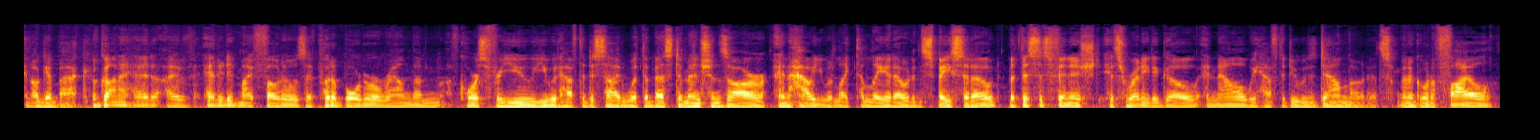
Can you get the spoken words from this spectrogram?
and I'll get back. I've gone ahead, I've edited my photos, I've put a border around them. Of course, for you, you would have to decide what the best dimensions are and how you would like to lay it out and space it out. But this is finished, it's ready to go, and now all we have to do is download it. So I'm going to go to File,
